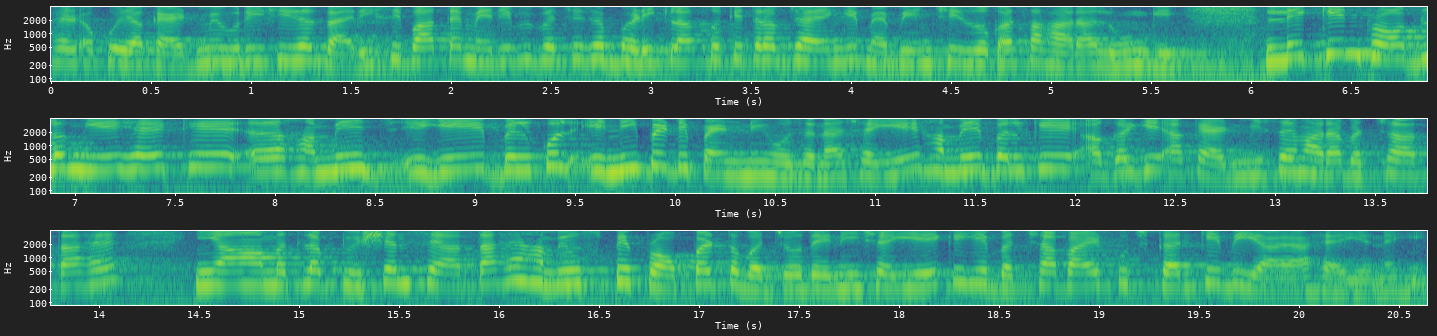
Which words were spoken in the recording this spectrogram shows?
फिर कोई अकेडमी बुरी चीज़ है, ज़ाहिर सी बात है, मेरे भी बच्चे जब बड़ी क्लासों की तरफ़ जाएँगे, मैं भी इन चीज़ों का सहारा लूँगी। लेकिन प्रॉब्लम ये है कि हमें ये बिल्कुल इन्हीं पे डिपेंड नहीं हो जाना चाहिए। हमें बल्कि अगर ये अकेडमी से हमारा बच्चा आता है या मतलब ट्यूशन से आता है, हमें उस पर प्रॉपर तवज्जो देनी चाहिए कि ये बच्चा बाहर कुछ करके भी आया है या नहीं।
